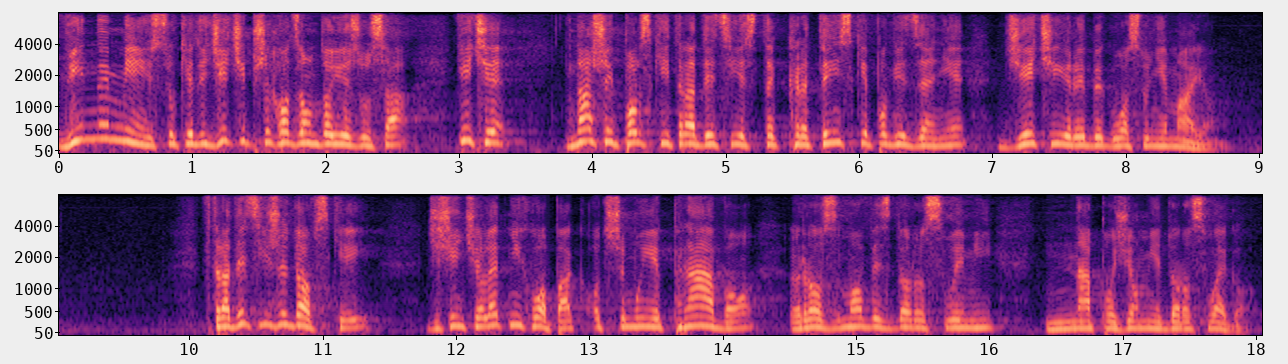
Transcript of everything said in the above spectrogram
W innym miejscu, kiedy dzieci przychodzą do Jezusa, wiecie, w naszej polskiej tradycji jest te kretyńskie powiedzenie: dzieci i ryby głosu nie mają. W tradycji żydowskiej dziesięcioletni chłopak otrzymuje prawo rozmowy z dorosłymi na poziomie dorosłego.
